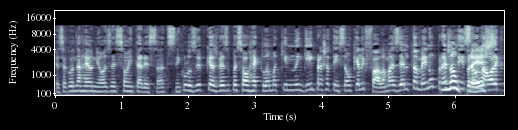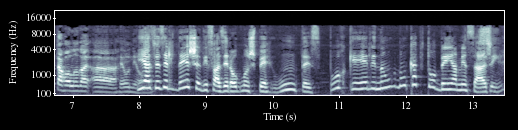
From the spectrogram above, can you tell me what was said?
Essa coisa das reuniões são interessantes, inclusive porque às vezes o pessoal reclama que ninguém presta atenção no que ele fala, mas ele também não presta Não atenção presta. na hora que está rolando a, a reunião. E né? às vezes ele deixa de fazer algumas perguntas porque ele não, não captou bem a mensagem. Sim.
